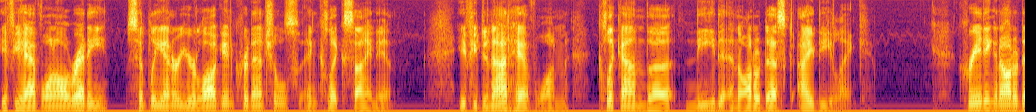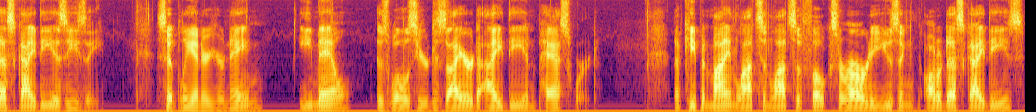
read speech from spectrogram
If you have one already, simply enter your login credentials and click Sign In. If you do not have one, click on the Need an Autodesk ID link. Creating an Autodesk ID is easy. Simply enter your name, email, as well as your desired ID and password. Now keep in mind lots and lots of folks are already using Autodesk IDs,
